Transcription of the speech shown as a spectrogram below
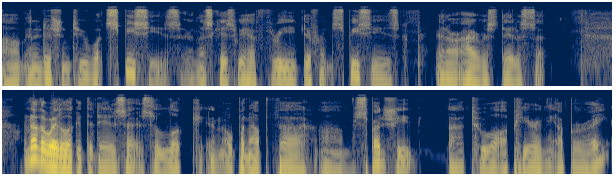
um, in addition to what species. In this case, we have three different species in our iris dataset. Another way to look at the dataset is to look and open up the um, spreadsheet uh, tool up here in the upper right.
